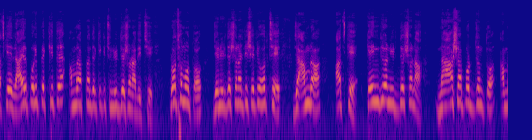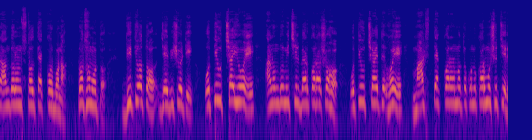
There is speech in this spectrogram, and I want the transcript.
আজকে রায়ের পরিপ্রেক্ষিতে আমরা আপনাদেরকে কিছু নির্দেশনা দিচ্ছি। প্রথমত যে নির্দেশনাটি, সেটি হচ্ছে যে আমরা আজকে কেন্দ্রীয় নির্দেশনা না আসা পর্যন্ত আমরা আন্দোলন স্থল ত্যাগ করব না। প্রথমত। দ্বিতীয়ত, যে বিষয়টি অতি উৎসাহী হয়ে আনন্দ মিছিল বের করা সহ অতি উৎসাহিত হয়ে মাঠ ত্যাগ করার মতো কোনো কর্মসূচির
